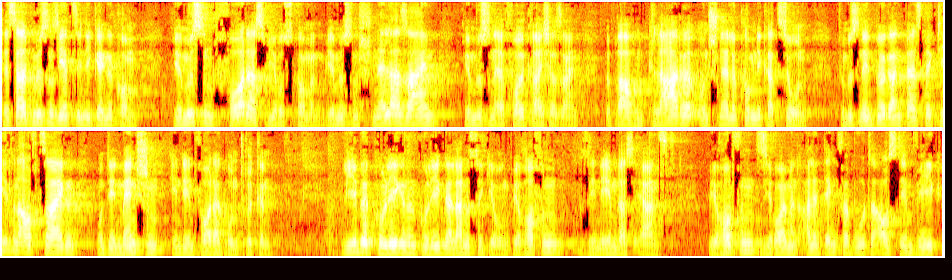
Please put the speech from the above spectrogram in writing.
Deshalb müssen Sie jetzt in die Gänge kommen. Wir müssen vor das Virus kommen. Wir müssen schneller sein. Wir müssen erfolgreicher sein. Wir brauchen klare und schnelle Kommunikation. Wir müssen den Bürgern Perspektiven aufzeigen und den Menschen in den Vordergrund rücken. Liebe Kolleginnen und Kollegen der Landesregierung, wir hoffen, Sie nehmen das ernst. Wir hoffen, Sie räumen alle Denkverbote aus dem Weg.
